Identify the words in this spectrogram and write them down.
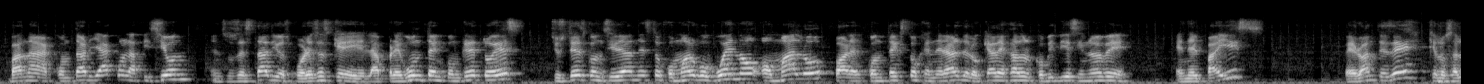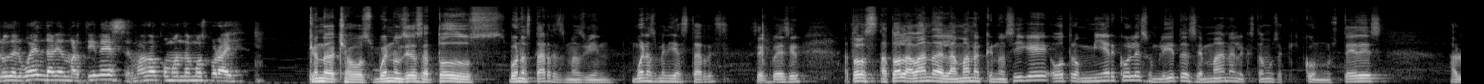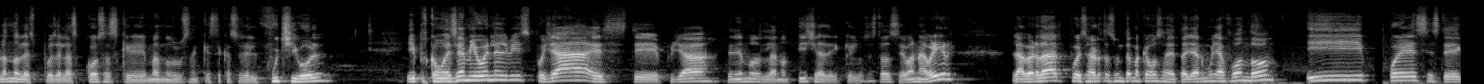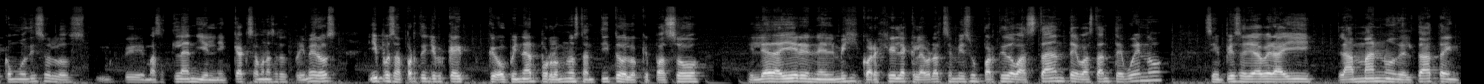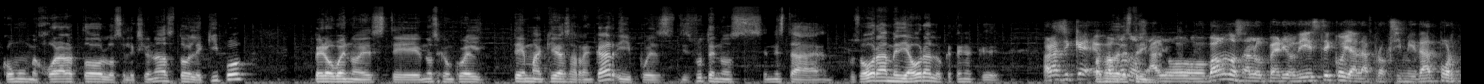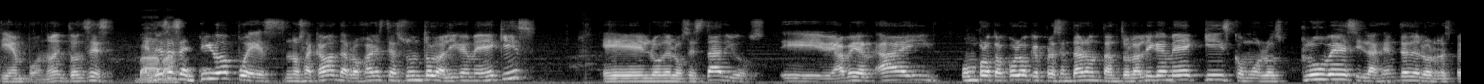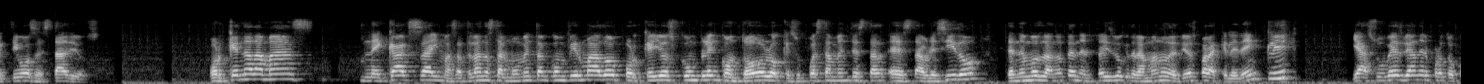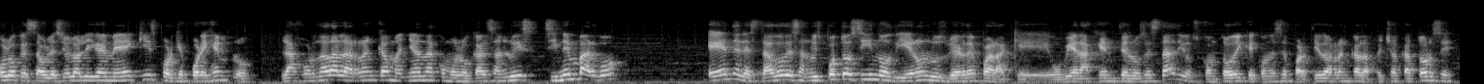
van a contar ya con la afición en sus estadios. Por eso es que la pregunta en concreto es si ustedes consideran esto como algo bueno o malo para el contexto general de lo que ha dejado el COVID-19 en el país pero antes de que lo salude el buen Darian Martínez, hermano, ¿cómo andamos por ahí? ¿Qué onda, chavos? Buenos días a todos. Buenas tardes, más bien. Buenas medias tardes, se puede decir. A todos, a toda la banda de la mano que nos sigue. Otro miércoles, un de semana en el que estamos aquí con ustedes. Hablándoles pues de las cosas que más nos gustan, que en este caso es el fuchibol. Y pues como decía mi buen Elvis, pues ya, este, pues ya tenemos la noticia de que los estados se van a abrir. La verdad, pues ahorita es un tema que vamos a detallar muy a fondo. Y pues, este, como dijo los Mazatlán y el Necaxa van a ser los primeros. Y pues aparte yo creo que hay que opinar por lo menos tantito de lo que pasó el día de ayer en el México-Argelia, que la verdad se me hizo un partido bastante, bastante bueno. Se empieza ya a ver ahí la mano del Tata en cómo mejorar a todos los seleccionados, a todo el equipo. Pero bueno, este, no sé con cuál tema quieras arrancar y pues disfrútenos en esta pues, hora, media hora, lo que tenga que, Ahora sí que vámonos a, lo, vámonos a lo periodístico y a la proximidad por tiempo, ¿no? Entonces, en ese sentido, pues nos acaban de arrojar este asunto la Liga MX, eh, lo de los estadios. Eh, a ver, hay un protocolo que presentaron tanto la Liga MX como los clubes y la gente de los respectivos estadios. ¿Por qué nada más Necaxa y Mazatlán hasta el momento han confirmado porque ellos cumplen con todo lo que supuestamente está establecido. Tenemos la nota en el Facebook de la mano de Dios para que le den clic y a su vez vean el protocolo que estableció la Liga MX porque, por ejemplo, la jornada la arranca mañana como local San Luis. Sin embargo, en el estado de San Luis Potosí no dieron luz verde para que hubiera gente en los estadios, con todo y que con ese partido arranca la fecha 14.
